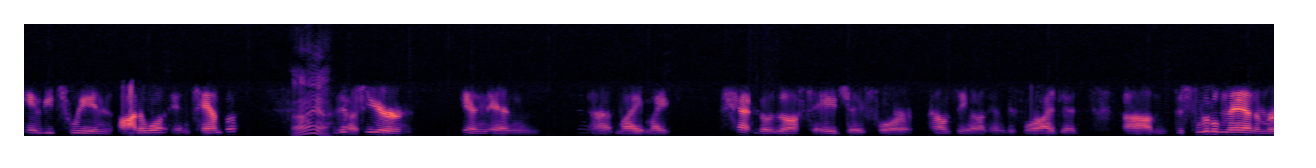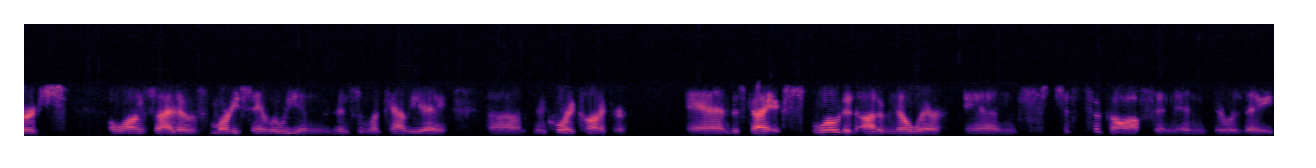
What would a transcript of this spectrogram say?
came between Ottawa and Tampa. Oh yeah. this year, and and uh, my my hat goes off to AJ for pouncing on him before I did. Um, this little man emerged alongside of Marty St. Louis and Vincent Lecavalier um, and Cory Conacher, and this guy exploded out of nowhere and just took off, and and there was a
